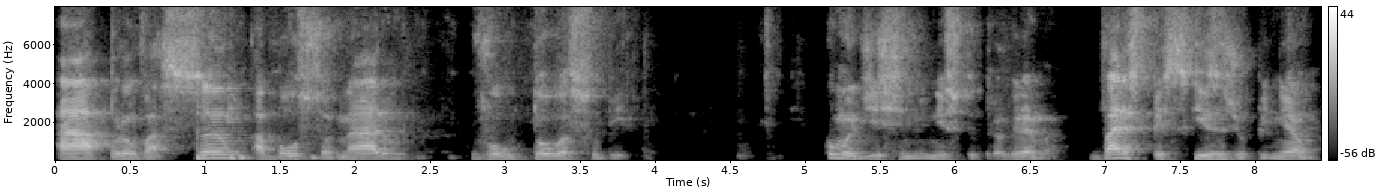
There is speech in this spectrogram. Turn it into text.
a aprovação a Bolsonaro voltou a subir? Como eu disse no início do programa, várias pesquisas de opinião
